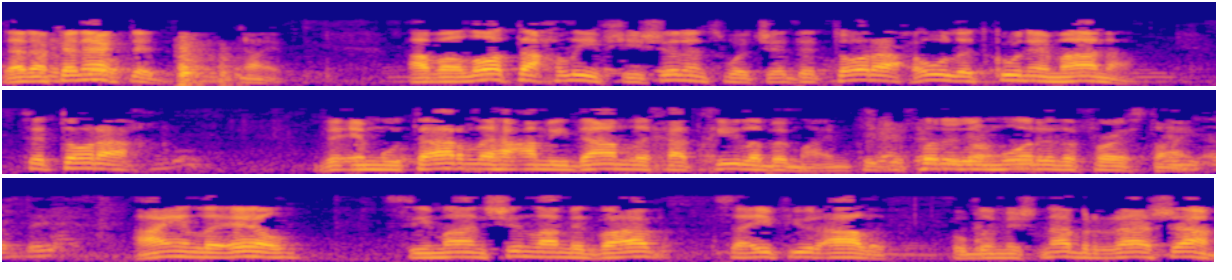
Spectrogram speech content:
that are connected. Right. אבל לא תחליף, she shouldn't switch it. דתורח הוא לתקון אמנה. זה תורח. ואם מותר להעמידם לכתחילה במים, could you put it in water the first time? עין לאל, סימן של"ו, סעיף י"א, ובמשנה ברירה שם.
